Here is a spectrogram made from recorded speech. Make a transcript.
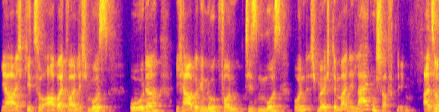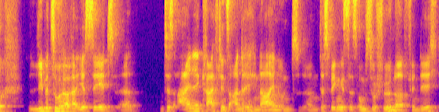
Ja, ich gehe zur Arbeit, weil ich muss oder ich habe genug von diesem Muss und ich möchte meine Leidenschaft leben. Also, liebe Zuhörer, ihr seht, äh, das eine greift ins andere hinein und ähm, deswegen ist es umso schöner, finde ich,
